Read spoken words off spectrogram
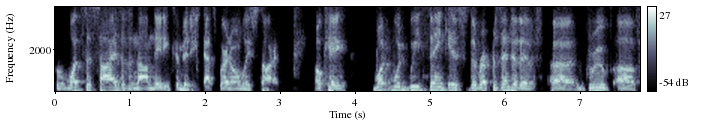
What's the size of the nominating committee? That's where I normally start. Okay, what would we think is the representative uh, group of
